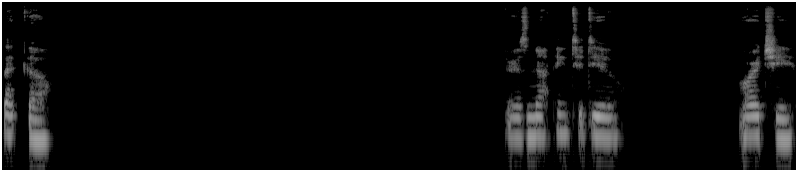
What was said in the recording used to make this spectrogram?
Let go. There is nothing to do or achieve.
